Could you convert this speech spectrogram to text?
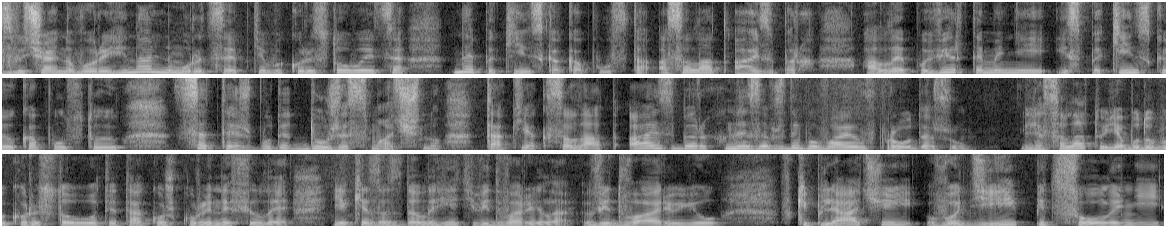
Звичайно, в оригінальному рецепті використовується не пекінська капуста, а салат айсберг. Але повірте мені, із пекінською капустою це теж буде дуже смачно, так як салат айсберг не завжди буває в продажу. Для салату я буду використовувати також курине філе, яке заздалегідь відварила. Відварюю в киплячій воді підсоленій.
